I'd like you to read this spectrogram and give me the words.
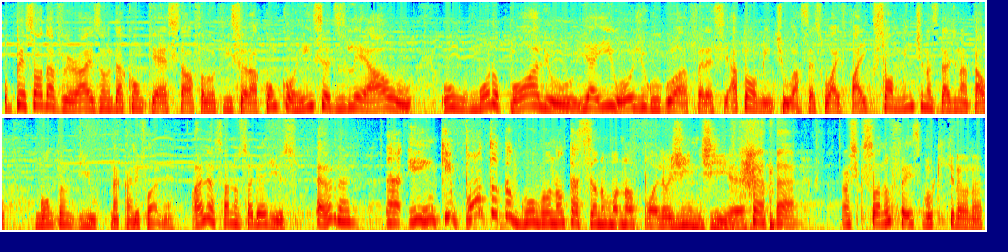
o pessoal da Verizon e da Comcast estava falando que isso era concorrência desleal, o monopólio, e aí hoje o Google oferece atualmente o acesso Wi-Fi somente na cidade natal Mountain View, na Califórnia. Olha só, não sabia disso. É verdade. Ah, E em que ponto do Google não tá sendo monopólio hoje em dia? Acho que só no Facebook que não, né?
